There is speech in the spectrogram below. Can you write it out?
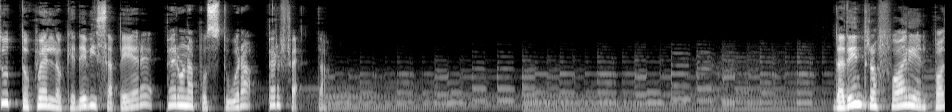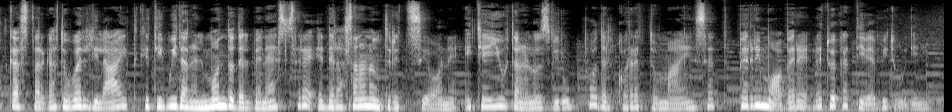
tutto quello che devi sapere per una postura perfetta. Da dentro a fuori è il podcast targato Well Delight che ti guida nel mondo del benessere e della sana nutrizione e ti aiuta nello sviluppo del corretto mindset per rimuovere le tue cattive abitudini.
